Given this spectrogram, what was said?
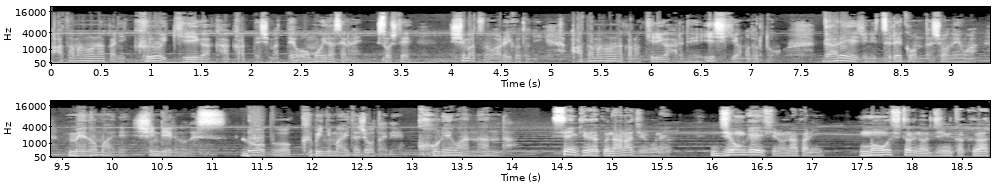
頭の中に黒い霧がかかってしまって思い出せない。そして、始末の悪いことに頭の中の霧が晴れて意識が戻ると、ガレージに連れ込んだ少年は目の前で死んでいるのです。ロープを首に巻いた状態で、これは何だ？1975年、ジョン・ゲイシーの中にもう一人の人格が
